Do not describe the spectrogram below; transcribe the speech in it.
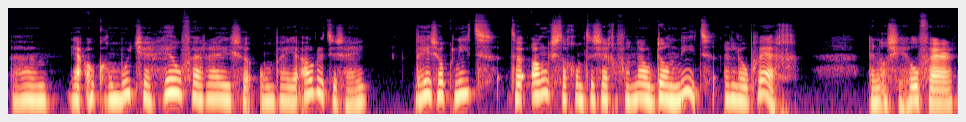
ehm, ja, ook al moet je heel ver reizen om bij je ouder te zijn, wees ook niet te angstig om te zeggen van nou dan niet en loop weg. En als je heel ver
